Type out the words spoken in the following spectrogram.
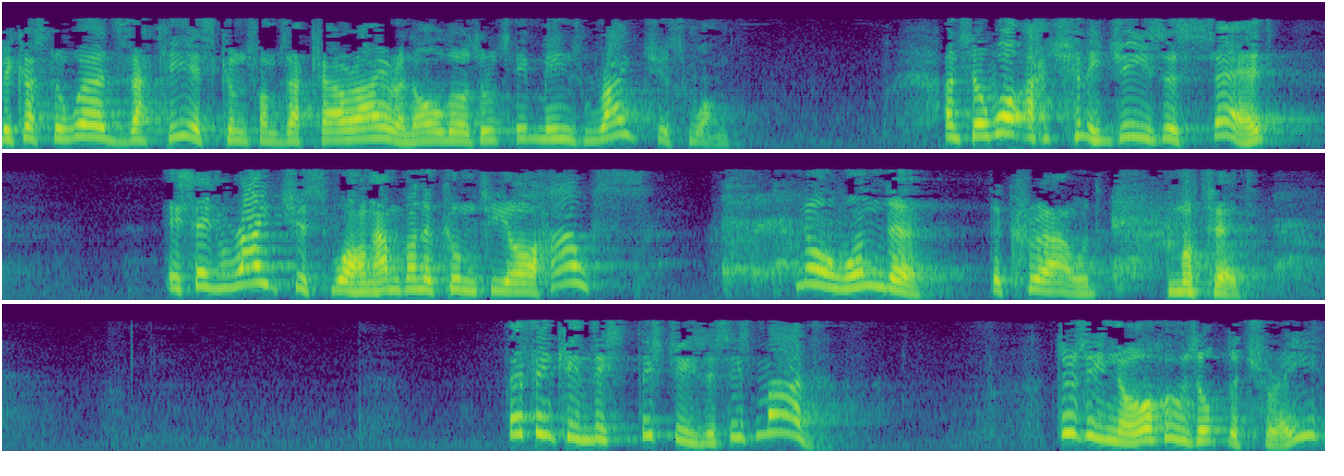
Because the word Zacchaeus comes from Zachariah and all those roots. It means righteous one. And so what actually Jesus said, he said, righteous one, I'm going to come to your house. No wonder the crowd muttered. They're thinking this, this Jesus is mad. Does he know who's up the tree?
